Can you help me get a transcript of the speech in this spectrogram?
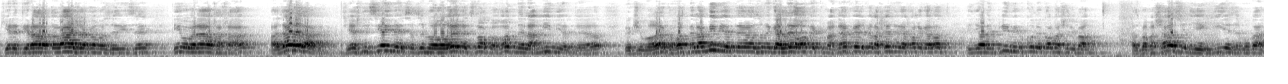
כי אלה תיראה לטובה שהכל זה ניסה, אם הוא בן אדם חכם, אז אל תדאג, כשיש ניסיינס אז זה מעורר אצלו כוחות נלמים יותר, וכשהוא מעורר כוחות נלמים יותר אז הוא מגלה עומק מהנפש, ולכן הוא יכול לגלות עניינים פנימיים כל מה שדיברנו. אז במשל של יגיע זה מובן,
